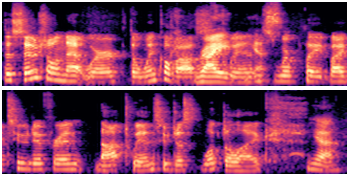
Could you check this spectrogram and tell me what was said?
the social network, the Winklevoss Right, twins yes. were played by two different not twins who just looked alike. Yeah.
